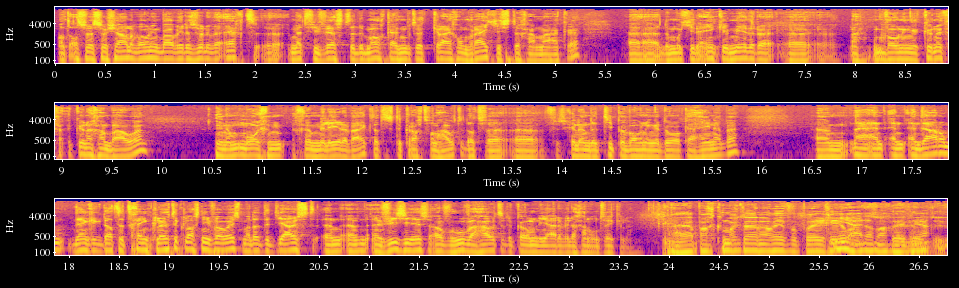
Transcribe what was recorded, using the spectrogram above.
Want als we sociale woningbouw willen, zullen we echt eh, met Viveste de mogelijkheid moeten krijgen om rijtjes te gaan maken. Eh, dan moet je in één keer meerdere eh, nou, woningen kunnen, kunnen gaan bouwen. In een mooi gem- gemêleerde wijk. Dat is de kracht van Houten. Dat we verschillende type woningen door elkaar heen hebben. Ehm, nou ja, en, en, en daarom denk ik dat het geen kleuterklasniveau is. Maar dat het juist een, een, een visie is over hoe we Houten de komende jaren willen gaan ontwikkelen. Nou ja, mag, ik, mag ik daar nog even op reageren? Ja, dat mag ik- even, ja. Ik,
